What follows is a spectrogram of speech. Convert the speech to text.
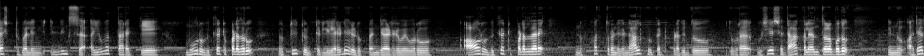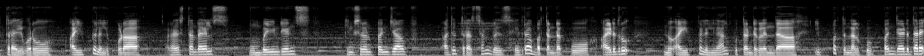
ಬೆಸ್ಟ್ ಬೌಲಿಂಗ್ ಇನ್ನಿಂಗ್ಸ್ ಐವತ್ತಾರಕ್ಕೆ ಮೂರು ವಿಕೆಟ್ ಪಡೆದರು. ಇನ್ನು ಟಿ ಟ್ವೆಂಟಿಯಲ್ಲಿ ಎರಡೆರಡು ಪಂದ್ಯ ಪಂದ್ಯಾಡಿರುವ ಇವರು ಆರು ವಿಕೆಟ್ ಪಡೆದಿದ್ದಾರೆ. ಇನ್ನು ಹತ್ತು ರನ್ನಿಗೆ ನಾಲ್ಕು ವಿಕೆಟ್ ಪಡೆದಿದ್ದು ಇವರ ವಿಶೇಷ ದಾಖಲೆ ಅಂತ ಹೇಳ್ಬೋದು. ಇನ್ನು ಅದೇ ಥರ ಇವರು ಐ ಪಿ ಎಲ್ ಕೂಡ Rajasthan Royals, Mumbai Indians, Kings Eleven Punjab, ಅದೇ ಥರ ಸನ್ ರೈಸರ್ಸ್ ಹೈದರಾಬಾದ್ ತಂಡಕ್ಕೂ ಆಡಿದರು. ಇನ್ನು ಐ ಪಿ ಎಲ್ ನಾಲ್ಕು ತಂಡಗಳಿಂದ ಇಪ್ಪತ್ತ್ನಾಲ್ಕು ಪಂದ್ಯ ಆಡಿದ್ದಾರೆ.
